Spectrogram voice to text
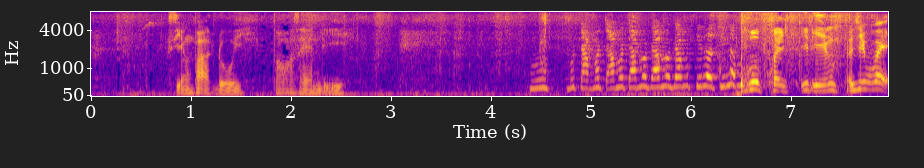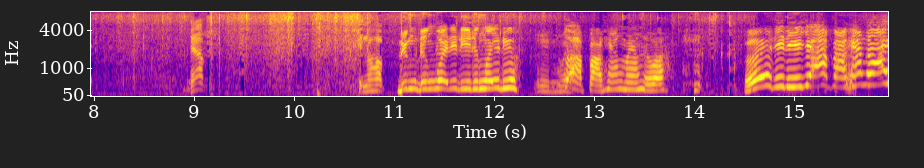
ๆเสียงภาคโดยต่อแซนดีมาจับมาจับมาจับมาจับมาจับมากินแล้วกินแล้วรูปไปอีเองไปชิบไว้นะครับเห็นไหมครับดึงดึงไว้ดีๆดึงไว้ดีๆก็อาปากแห้งแมงเลยวะ เฮ้ยดีๆอย่าอาปากแห้งเลย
